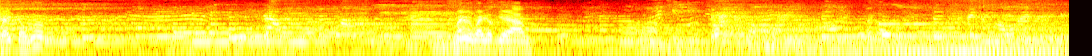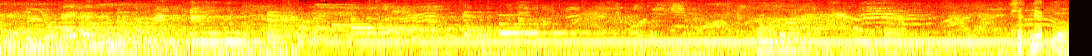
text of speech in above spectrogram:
mấy trúng không mấy mày quay được gì không? Không đúng không xét nét rồi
